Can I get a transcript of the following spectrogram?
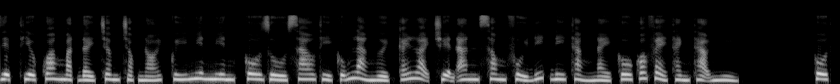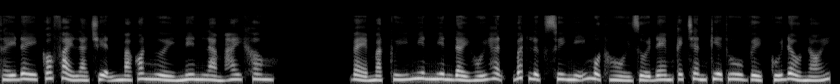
Diệp Thiều Quang mặt đầy châm chọc nói quý miên miên cô dù sao thì cũng là người cái loại chuyện ăn xong phủi đít đi thẳng này cô có vẻ thành thạo nhỉ. Cô thấy đây có phải là chuyện mà con người nên làm hay không? Vẻ mặt quý miên miên đầy hối hận bất lực suy nghĩ một hồi rồi đem cái chân kia thu về cúi đầu nói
